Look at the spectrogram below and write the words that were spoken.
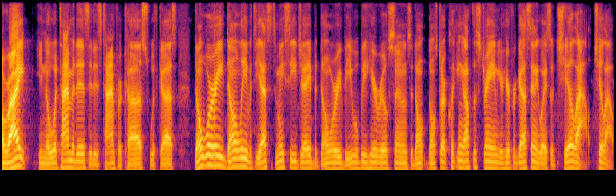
All right. You know what time it is. It is time for Cuss with Gus. Don't worry, don't leave. It's yes, it's me, CJ, but don't worry, V will be here real soon. So don't don't start clicking off the stream. You're here for Gus anyway. So chill out, chill out.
